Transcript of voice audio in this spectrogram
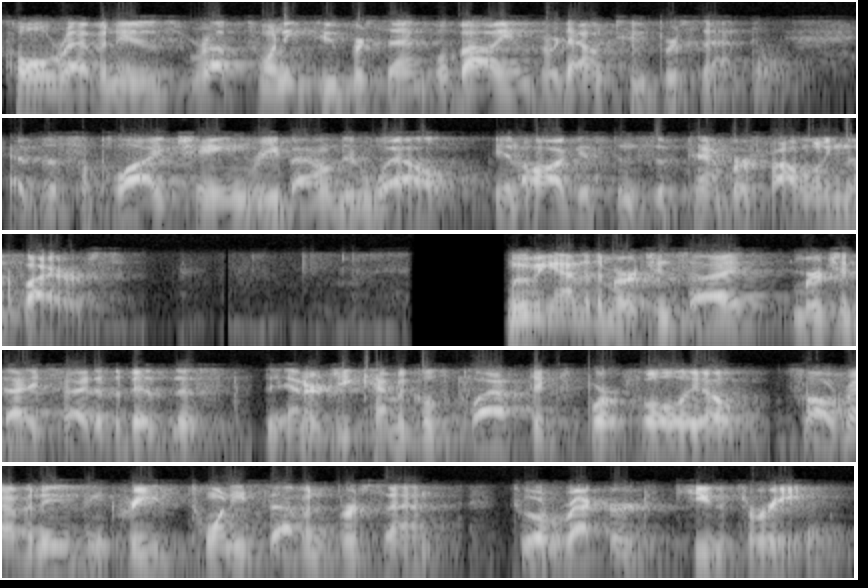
Coal revenues were up 22%, while volumes were down 2%, as the supply chain rebounded well in August and September following the fires. Moving on to the merchandise side of the business, the energy chemicals plastics portfolio saw revenues increase 27% to a record Q3.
